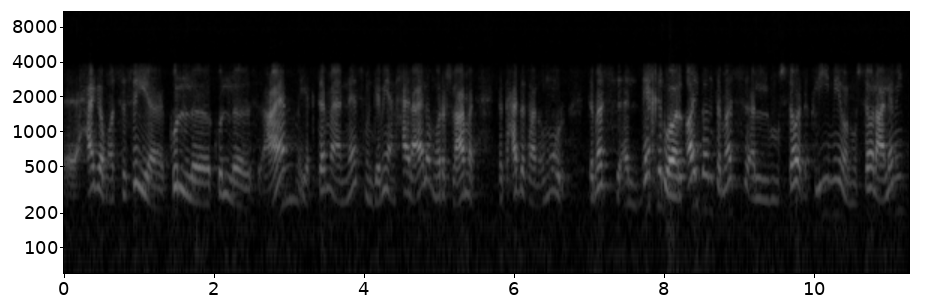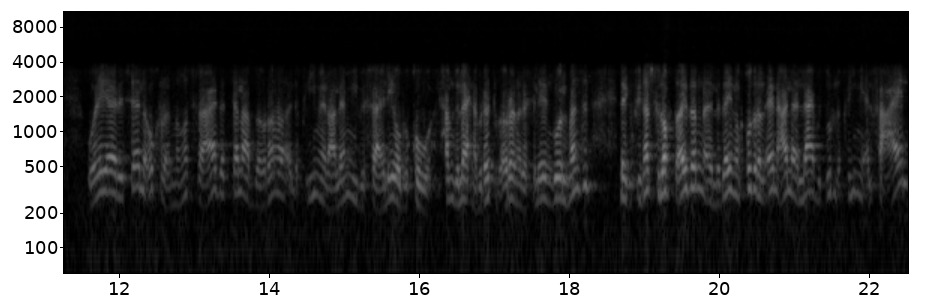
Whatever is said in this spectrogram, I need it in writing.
آه، حاجة مؤسسية. كل كل عام يجتمع الناس من جميع أنحاء العالم ورش العمل تتحدث عن أمور تمس الداخل وأيضا تمس المستوى الإقليمي والمستوى العالمي وهي رسالة أخرى إن مصر عادت تلعب دورها الإقليمي العالمي بفاعلية وبقوة، الحمد لله إحنا بنرتب أوراقنا داخليا جوه المنزل لكن في نفس الوقت أيضا لدينا القدرة الآن على لعب الدور الإقليمي الفعال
